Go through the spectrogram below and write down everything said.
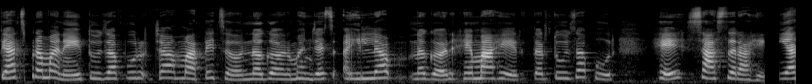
त्याचप्रमाणे तुळजापूरच्या मातेचं नगर म्हणजेच अहिल्यानगर हे माहेर तर तुळजापूर हे सासर आहे. या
